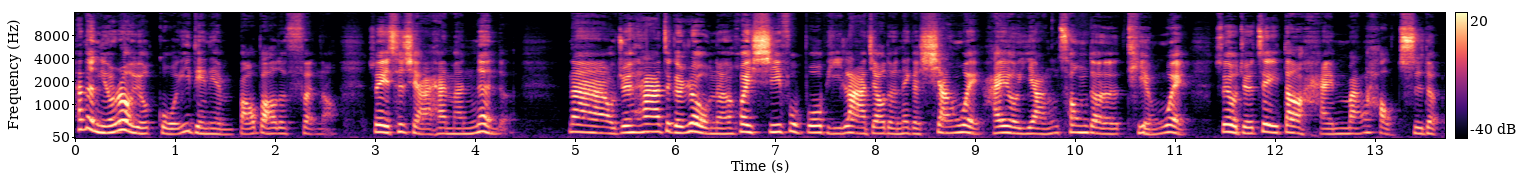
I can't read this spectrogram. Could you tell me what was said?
它的牛肉有裹一点点薄薄的粉哦，所以吃起来还蛮嫩的。那我觉得它这个肉呢，会吸附剥皮辣椒的那个香味，还有洋葱的甜味，所以我觉得这一道还蛮好吃的。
